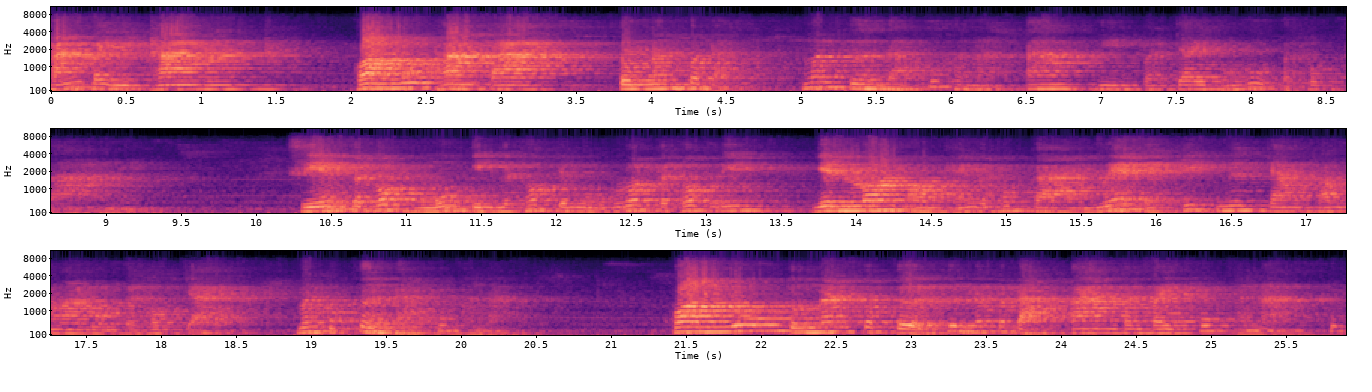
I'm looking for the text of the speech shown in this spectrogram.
หันไปอีกทาง ความรู้ทางตา ตรงนั้นก็ดับ มันเกิดดับทุกขณะตามเหตุปัจจัยของรูปกระทบตาเนี่ยเสียงกระทบหูกลิ่นกระทบจมูกรสกระทบลิ้นเย็นร้อนอ่อนแข็งกระทบกายแม้แต่คิดนึกจำทำมาลงกระทบใจ มันก็เกิดดับทุกขณะความรู้ตรงนั้นก็เกิดขึ้นแล้วก็ดับตามกันไปทุกขณะทุก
